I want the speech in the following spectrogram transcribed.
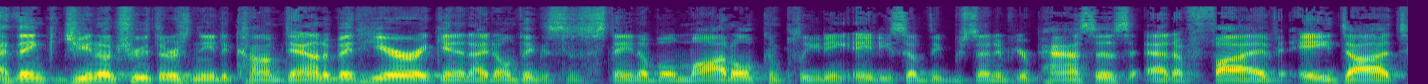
I think Geno Truthers need to calm down a bit here. Again, I don't think it's a sustainable model, completing 80 something percent of your passes at a 5 A dot.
